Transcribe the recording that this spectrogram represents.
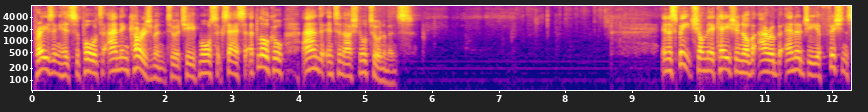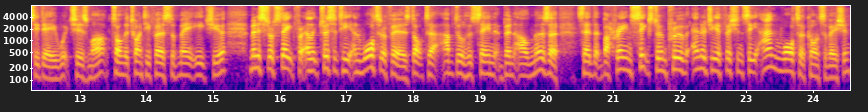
praising his support and encouragement to achieve more success at local and international tournaments. In a speech on the occasion of Arab Energy Efficiency Day, which is marked on the 21st of May each year, Minister of State for Electricity and Water Affairs Dr. Abdul Hussein bin Ali Mirza said that Bahrain seeks to improve energy efficiency and water conservation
